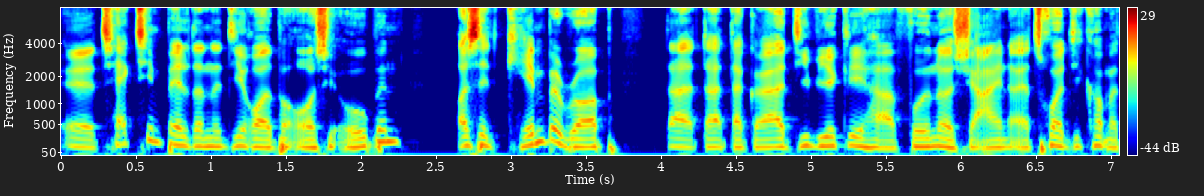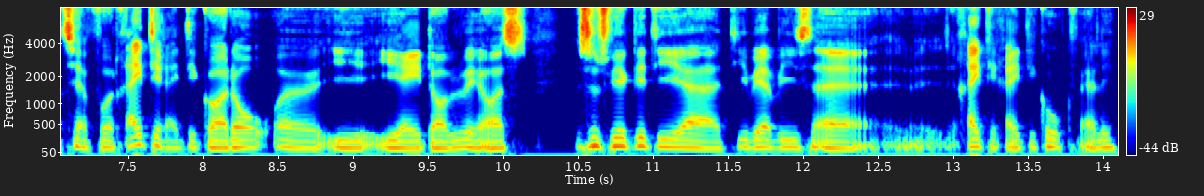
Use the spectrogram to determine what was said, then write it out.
øh, øh, tag team bælterne, de rød på Aussie Open. Også et kæmpe rub, der, der, der gør, at de virkelig har fået noget shine, og jeg tror, at de kommer til at få et rigtig, rigtig godt år øh, i, i AW også. Jeg synes virkelig, de er, de er ved at vise øh, rigtig, rigtig god kvalitet.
